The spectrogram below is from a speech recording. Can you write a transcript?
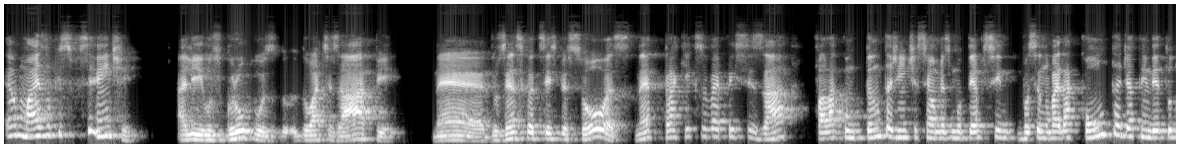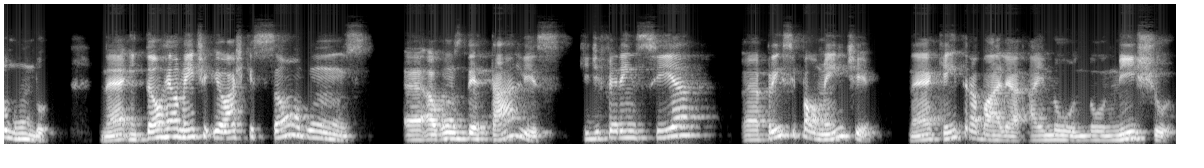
é mais do que suficiente. Ali, os grupos do, do WhatsApp, né, 256 pessoas, né? Para que, que você vai precisar falar com tanta gente assim ao mesmo tempo se você não vai dar conta de atender todo mundo, né? Então, realmente, eu acho que são alguns, é, alguns detalhes que diferencia é, principalmente né, quem trabalha aí no, no nicho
